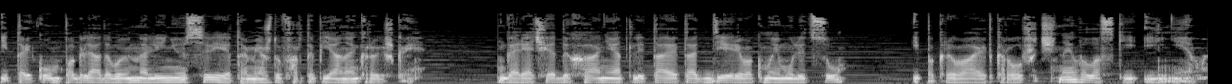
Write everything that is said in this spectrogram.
и тайком поглядываю на линию света между фортепианной крышкой. Горячее дыхание отлетает от дерева к моему лицу и покрывает крошечные волоски инеем.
